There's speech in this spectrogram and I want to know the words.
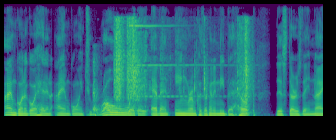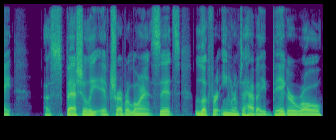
I am going to go ahead and I am going to roll with a Evan Engram because they're going to need the help this Thursday night, especially if Trevor Lawrence sits. Look for Engram to have a bigger role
